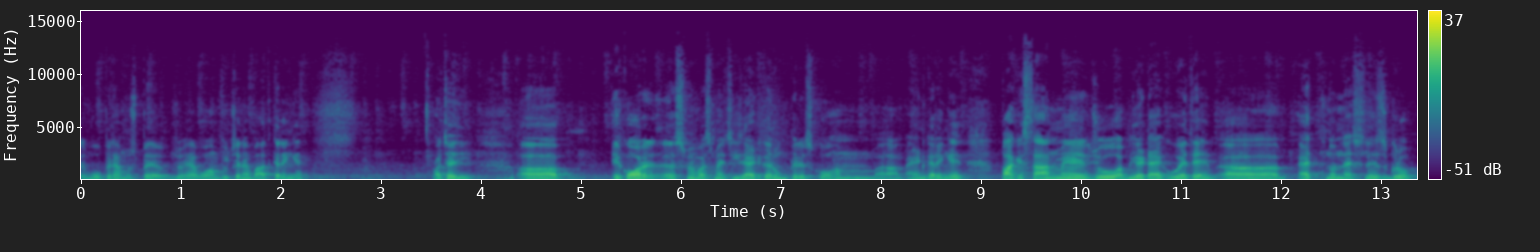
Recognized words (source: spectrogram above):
वो फिर हम उस पर जो है वो हम फ्यूचर में बात करेंगे। अच्छा जी। एक और, इसमें बस मैं चीज़ ऐड करूँ, फिर इसको हम एंड करेंगे। पाकिस्तान में जो अभी अटैक हुए थे एथनो नेशनलिस्ट ग्रुप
